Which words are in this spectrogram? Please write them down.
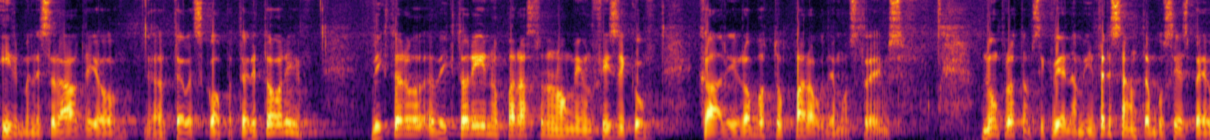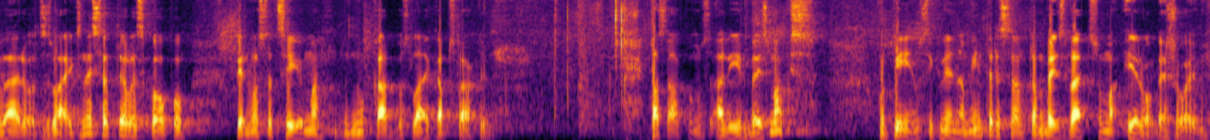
Irmenes radio eh, teleskopa teritoriju, Viktoro, Viktorīnu par astronomiju un fiziku, kā arī robotu paraugu demonstrējums. Nu, un, protams, ikvienam interesantam būs iespēja vērot zvaigznes ar teleskopu pie nosacījuma, nu, kāda būs laika apstākļi. Pasākums arī ir bezmaksas un pieejams ikvienam interesantam bez vecuma ierobežojuma.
